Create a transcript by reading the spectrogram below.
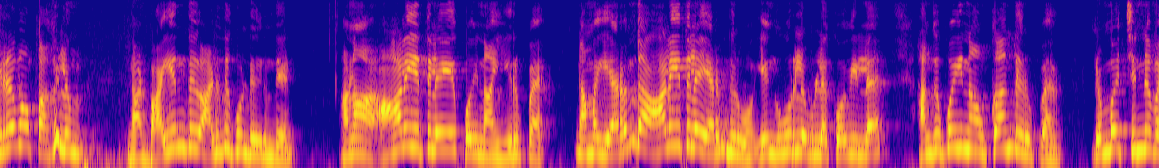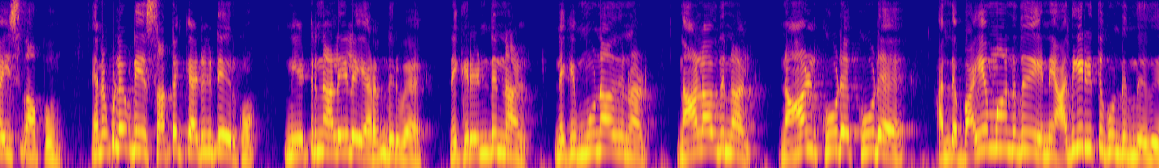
இரவும் பகலும் நான் பயந்து அழுது கொண்டு இருந்தேன். ஆனால் ஆலயத்திலே போய் நான் இருப்பேன். நம்ம இறந்த ஆலயத்தில் இறந்துருவோம். எங்கள் ஊரில் உள்ள கோவிலில் அங்கே போய் நான் உட்கார்ந்து இருப்பேன். ரொம்ப சின்ன வயசு தான் அப்போ. எனக்குள்ளே அப்படியே சத்தம் கேட்டுக்கிட்டே இருக்கும். நீ எட்டு நாளையில் இறந்துருவ. இன்னைக்கு ரெண்டு நாள் இன்றைக்கி மூணாவது நாள் நாலாவது நாள் நாள் கூட கூட அந்த பயமானது என்னை அதிகரித்து கொண்டு இருந்தது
